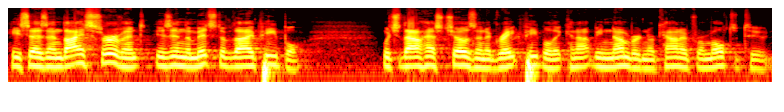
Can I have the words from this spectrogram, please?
He says, And thy servant is in the midst of thy people, which thou hast chosen, a great people that cannot be numbered nor counted for multitude.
